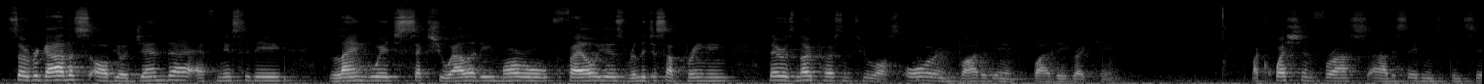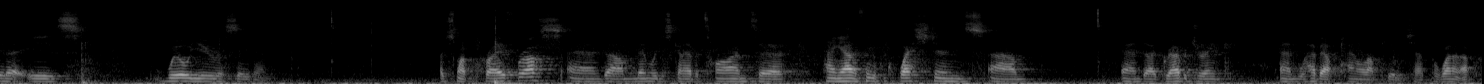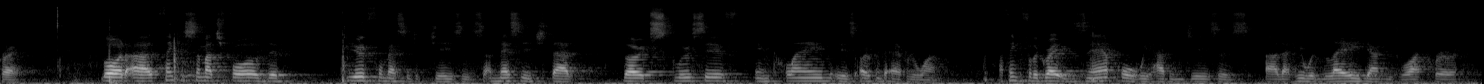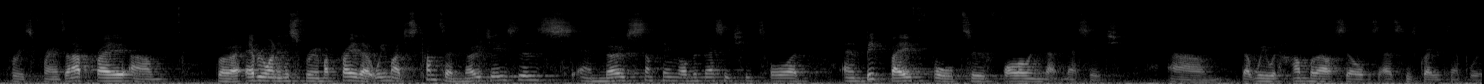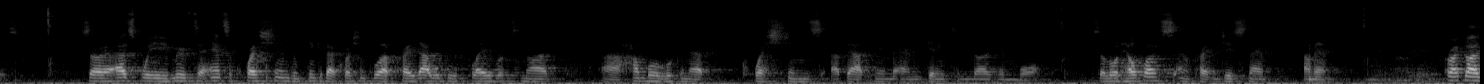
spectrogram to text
So, regardless of your gender, ethnicity, language, sexuality, moral failures, religious upbringing, there is no person too lost. All are invited in by the great King. My question for us uh, this evening to consider is Will you receive Him? I just want to pray for us, and um, then we're just going to have a time to hang out and think of questions um, and uh, grab a drink, and we'll have our panel up here to chat. But why don't I pray? Lord, uh, thank you so much for the beautiful message of Jesus, a message that, though exclusive in claim, is open to everyone. I thank you for the great example we have in Jesus uh, that he would lay down his life for, for his friends. And I pray um, for everyone in this room, I pray that we might just come to know Jesus and know something of the message he taught and be faithful to following that message. Um, that we would humble ourselves as his great example is. So, as we move to answer questions and think about questions, Lord, I pray that would be the flavor of tonight. Uh, humble, looking at questions about him and getting to know him more. So, Lord, help us and pray in Jesus' name. Amen. Amen. All right, guys.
